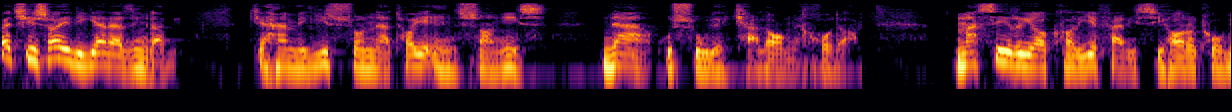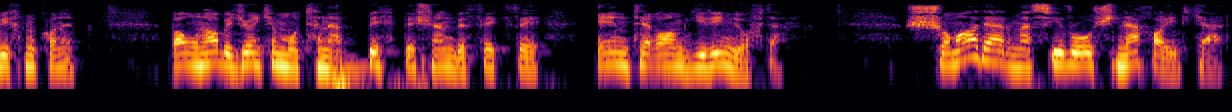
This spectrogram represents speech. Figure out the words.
و چیزهای دیگر از این قبیل که همگی سنت های انسانی است نه اصول کلام خدا. مسیح ریاکاری فریسی ها رو توبیخ می‌کنه و اونها به جای که متنبه بشن به فکر انتقام گیری میفتن شما در مسیر رشد نخواهید کرد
